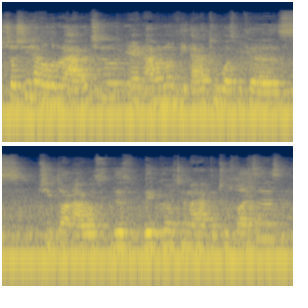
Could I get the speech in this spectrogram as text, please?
So she had a little attitude, and I don't know if the attitude was because she thought I was this big girl's gonna have the two slices,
